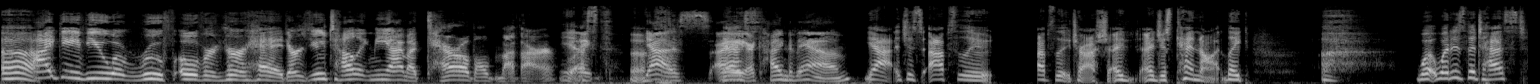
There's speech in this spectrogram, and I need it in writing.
uh I gave you a roof over your head. Are you telling me I'm a terrible mother? Yes. Like, yes, I, I kind of am. Yeah, it's just absolute absolute trash. I I just cannot. Like uh, what what is the test?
